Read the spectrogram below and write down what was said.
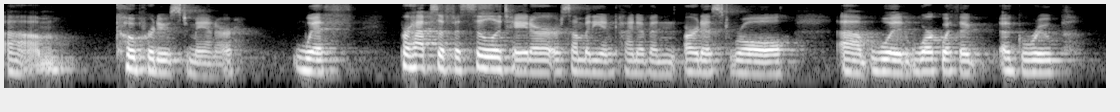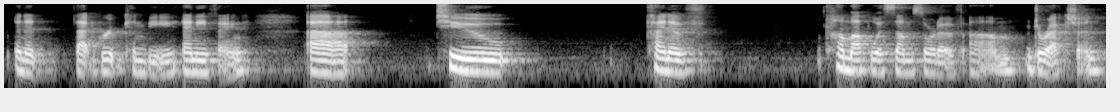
um, co-produced manner with perhaps a facilitator or somebody in kind of an artist role um, would work with a, a group and it, that group can be anything, uh, to kind of come up with some sort of um, direction.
